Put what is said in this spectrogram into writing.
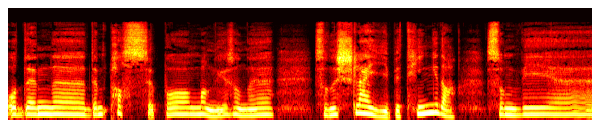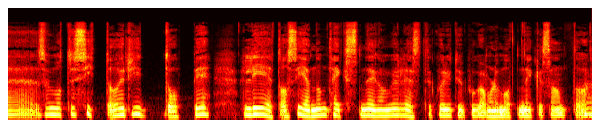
Og den, eh, den passer på mange sånne, sånne sleive ting, da, som vi, eh, som vi, måtte sitte og rydde opp i. Lete oss igjennom teksten den gang vi leste korrektur på gamlemåten, ikke sant, og,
